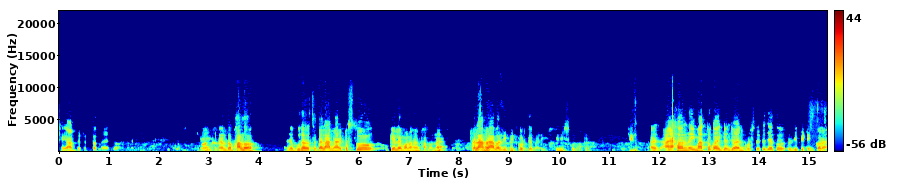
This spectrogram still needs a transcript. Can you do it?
সেই আপডেটেডটা দেয়। আচ্ছা। তাহলে তো ভালো। যে বোঝা যাচ্ছে। তাহলে আমি আরেকটু স্লো গেলে মনে হয় ভালো না? তাহলে হ্যাঁ, আমরা হ্যাঁ। আবার রিপিট করতে পারি জিনিসগুলোকে। এখন এই মাত্র কয়েকজন জয়েন করছে। এটা যেহেতু রিপিটিং করা।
